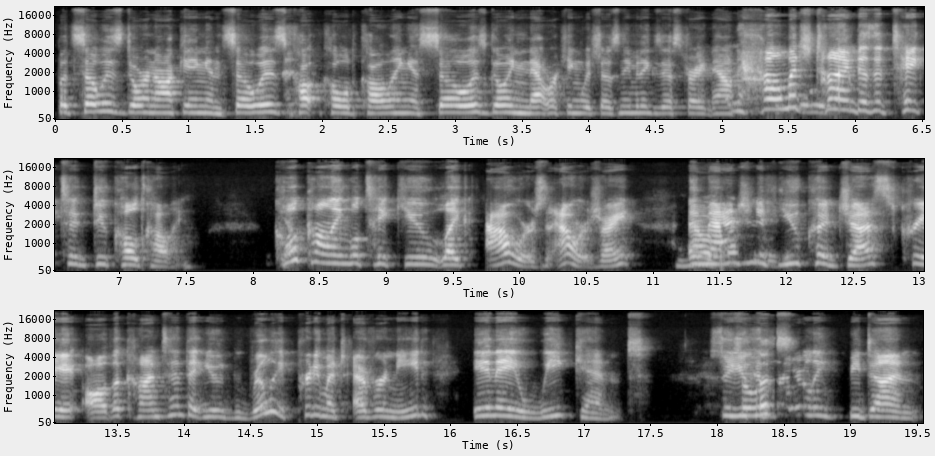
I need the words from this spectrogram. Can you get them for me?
but so is door knocking and so is cold calling and so is going networking, which doesn't even exist right now. And how much time does it take to do cold calling? Cold yeah. calling will take you like hours and hours, right? No, Imagine if you could just create all the content that you'd really pretty much ever need in a weekend. So you so could literally be done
